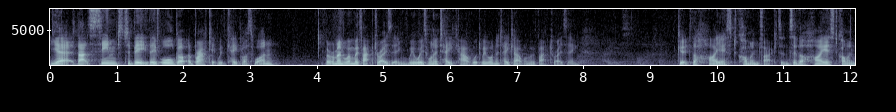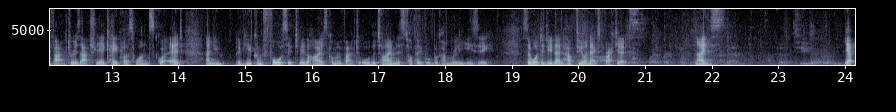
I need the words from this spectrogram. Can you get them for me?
Yeah, that seems to be. They've all got a bracket with k plus 1. But remember when we're factorising, we always want to take out, what do we want to take out when we're factorising? Good, the highest common factor. And so the highest common factor is actually a k plus 1 squared. And you, if you can force it to be the highest common factor all the time, this topic will become really easy. So what did you then have for your next brackets? Nice. Yep.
